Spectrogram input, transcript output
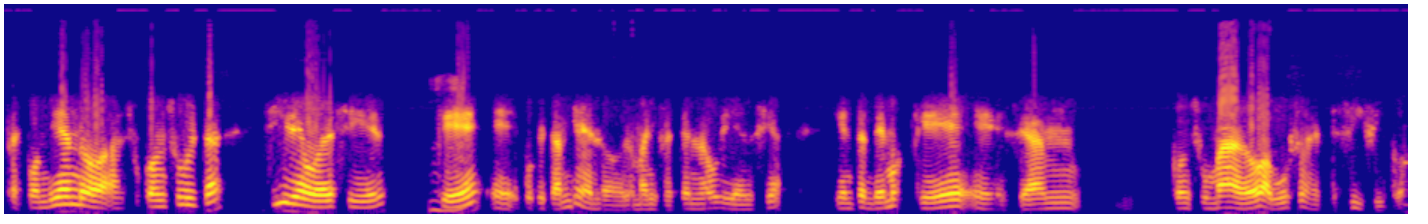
respondiendo a su consulta, sí debo decir que, eh, porque también lo, manifesté en la audiencia, y entendemos que eh, se han consumado abusos específicos,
